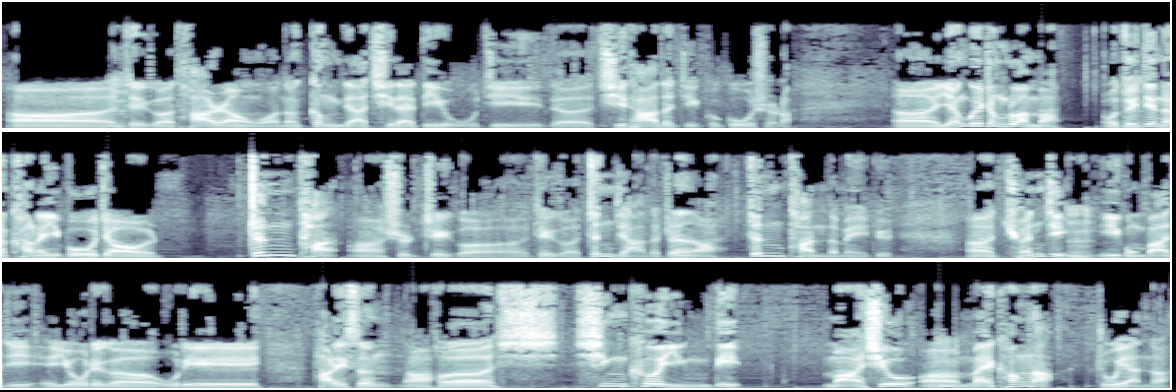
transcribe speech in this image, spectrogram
啊，这个他让我呢更加期待第五季的其他的几个故事了。呃，言归正传吧，我最近呢看了一部叫《侦探》啊，是这个这个真假的真啊，侦探的美剧啊，全季一共八集，由这个伍迪·哈里森啊和新新科影帝马修啊麦康纳主演的。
